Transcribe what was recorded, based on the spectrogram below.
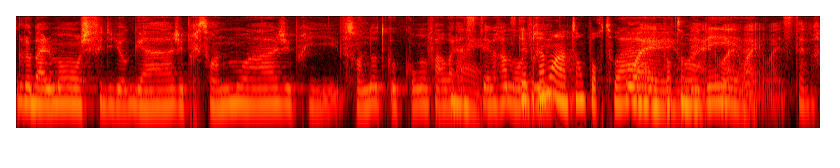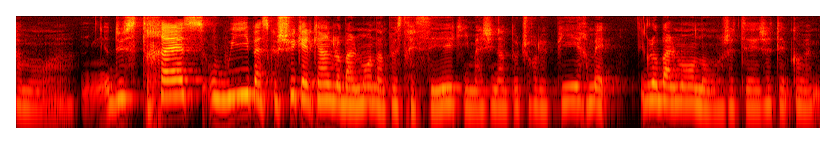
globalement, j'ai fait du yoga, j'ai pris soin de moi, j'ai pris soin de notre cocon. Enfin voilà, c'était vraiment. C'était vraiment un temps pour toi et pour ton bébé. Ouais, ouais, c'était vraiment euh, du stress. Oui, parce que je suis quelqu'un globalement d'un peu stressé, qui imagine un peu toujours le pire, mais globalement non, j'étais, j'étais quand même.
